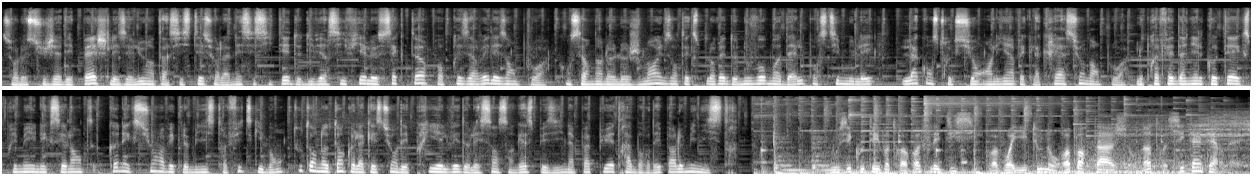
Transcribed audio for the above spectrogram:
Sur le sujet des pêches, les élus ont insisté sur la nécessité de diversifier le secteur pour préserver les emplois. Concernant le logement, ils ont exploré de nouveaux modèles pour stimuler la construction en lien avec la création d'emplois. Le préfet Daniel Côté a exprimé une excellente connexion avec le ministre Fitzgibbon, tout en notant que la question des prix élevés de l'essence en Gaspésie n'a pas pu être abordée par le ministre. Vous écoutez votre reflet d'ici. Revoyez tous nos reportages sur notre site internet.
